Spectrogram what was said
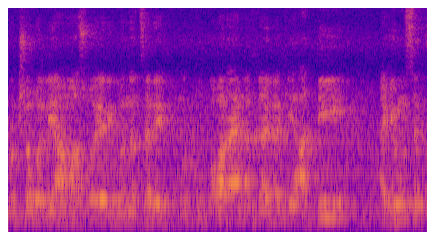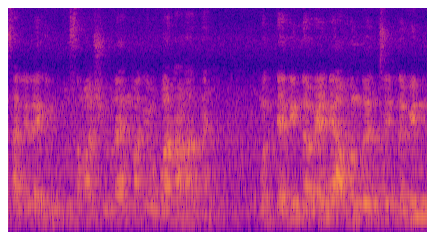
वृक्षवल्ली आम्हा सोयरी वनच चरे मग तुकोबारायांना कळलं की अति अहिंसक झालेला हिंदू समाज शिवरायांमागे उभा राहणार नाही. मग त्यांनी नव्याने अभंगांची नवीन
